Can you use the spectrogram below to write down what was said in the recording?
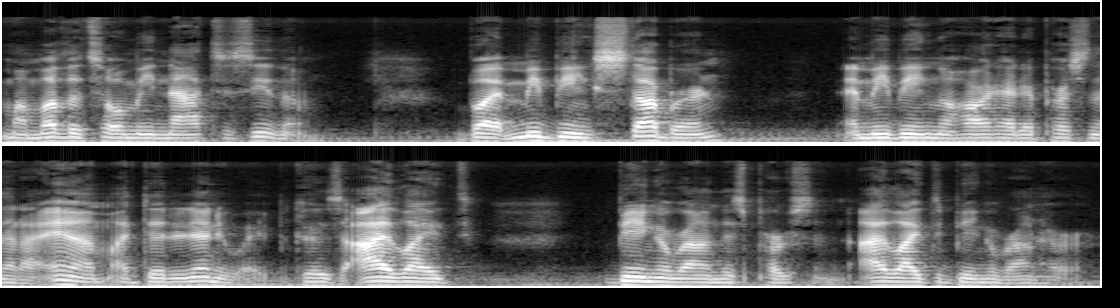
my mother told me not to see them, but me being stubborn and me being the hard-headed person that I am, I did it anyway because I liked being around this person. I liked being around her.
